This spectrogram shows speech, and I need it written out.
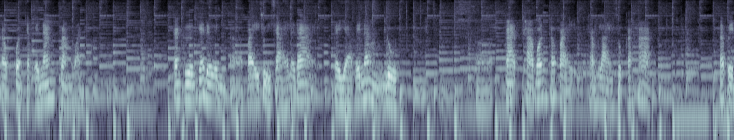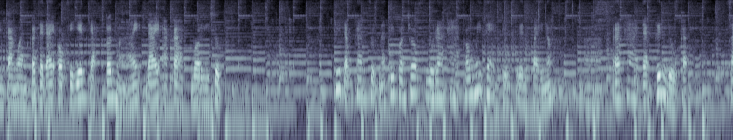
เราควรจะไปนั่งกลางวัน กลางคืนแค่เดินไปฉุยฉายอะไรได้ แต่อย่าไปนั่งดูดก๊าซคาร์บอนเข้าไปทำลายสุขภาพ ถ้าเป็นกลางวันก็จะได้ออกซิเจนจากต้นไม้ได้อากาศบริสุทธิ์ ที่สำคัญสุดนะที่พรชอบคือราคาเขาไม่แพงเกินเกินไปเนาะอ่าราคาจะขึ้นอยู่กับ ไซ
